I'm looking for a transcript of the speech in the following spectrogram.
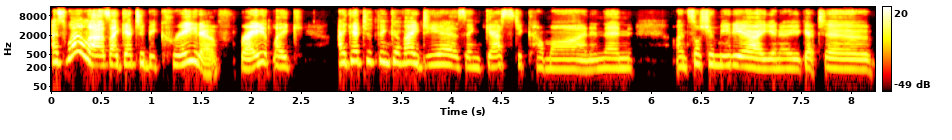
As well as I get to be creative, right? Like I get to think of ideas and guests to come on. And then on social media, you know, you get to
